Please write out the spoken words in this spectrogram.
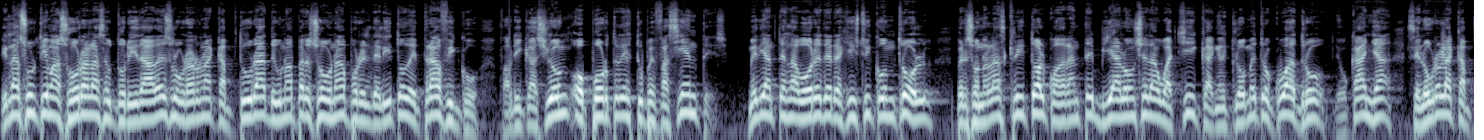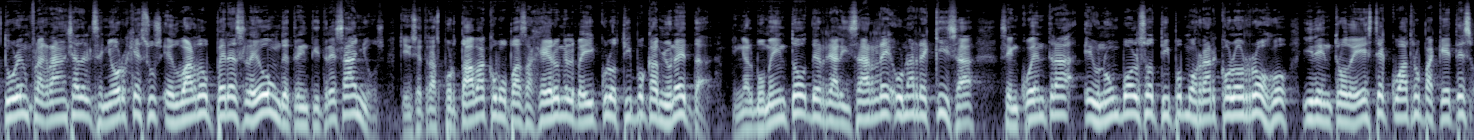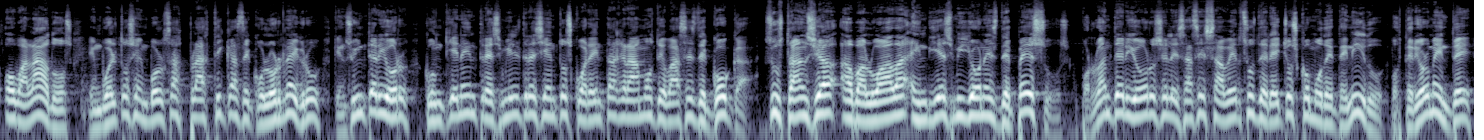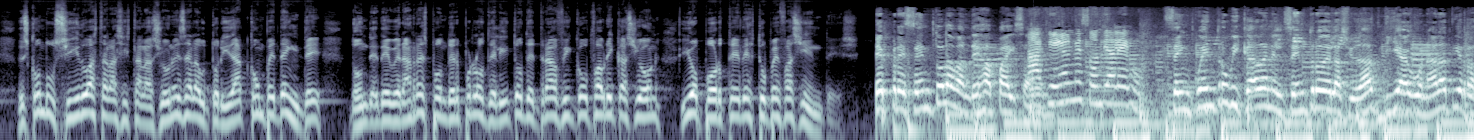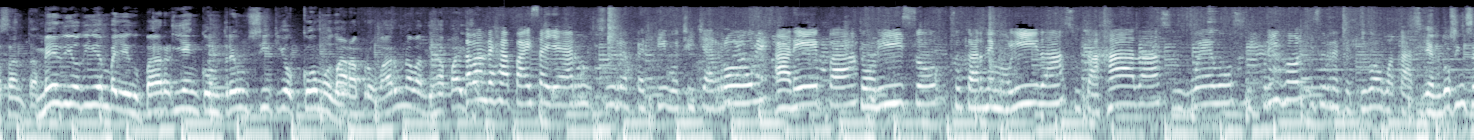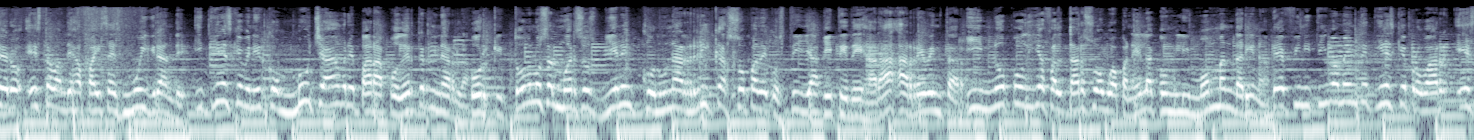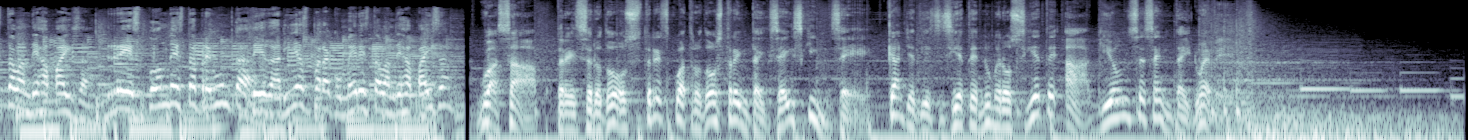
En las últimas horas, las autoridades lograron la captura de una persona por el delito de tráfico, fabricación o porte de estupefacientes. Mediante labores de registro y control, personal adscrito al cuadrante Vial 11 de Aguachica en el kilómetro 4 de Ocaña, se logra la captura en flagrancia del señor Jesús Eduardo Pérez León, de 33 años, quien se transportaba como pasajero en el vehículo tipo camioneta. En el momento de realizarle una requisa, se encuentra en un bolso tipo morrar color rojo y dentro de este cuatro paquetes ovalados envueltos en bolsas plásticas de color negro que en su interior contienen 3.340 gramos de bases de coca sustancia avaluada en 10 millones de pesos. Por lo anterior, se les hace saber sus derechos como detenido. Posteriormente, es conducido hasta las instalaciones de la autoridad competente, donde deberán responder por los delitos de tráfico, fabricación y oporte de estupefacientes. Te presento la bandeja paisa. Aquí en el mesón de Alejo. Se encuentra ubicada en el centro de la ciudad, diagonal a Tierra Santa. Mediodía en Valledupar y encontré un sitio cómodo para probar una bandeja paisa. La bandeja paisa lleva su respectivo chicharrón, arepa, chorizo, su carne molida, su tajada, sus huevos, su frijol y su respectivo aguacate. Siendo sincero, esta bandeja paisa es muy grande y tienes que venir con mucha hambre para poder terminarla, porque todos los almuerzos vienen con una rica sopa de costilla que te dejará a reventar. Y no podía faltar su aguapanela con limón mandarina. Definitivamente tienes que probar esta bandeja paisa. Responde esta pregunta. ¿Te darías para comer esta bandeja paisa? WhatsApp 302-342-3615, calle 17, número 7A-69.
